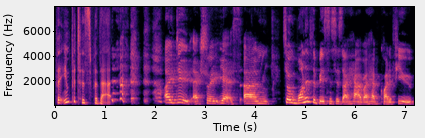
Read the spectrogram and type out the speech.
the impetus for that? I did actually, yes. Um, so, one of the businesses I have, I have quite a few,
